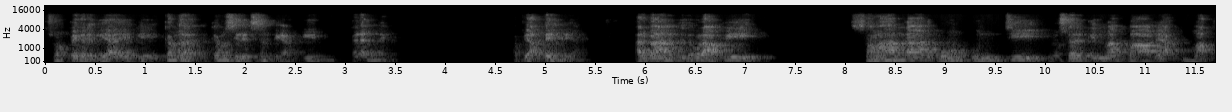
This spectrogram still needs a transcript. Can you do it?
ෂොප් එකට ගියා ඒකේ එකම එකම සිලෙක්ෂන් ටිකක් තියෙනවා. වැඩක් නැහැ. අපි අතෙන් ගියා. අර බලන්න එතකොට අපි සමහරලාට බොහොම කුංචි නොසලකින්මත් භාවයක් මත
